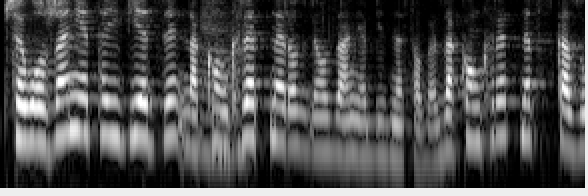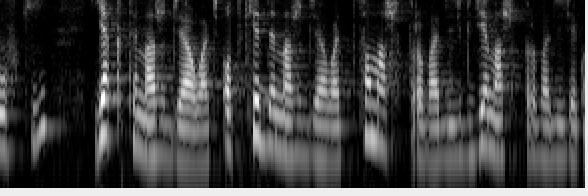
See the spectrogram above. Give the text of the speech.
przełożenie tej wiedzy Mm. na konkretne rozwiązania biznesowe, za konkretne wskazówki, jak ty masz działać, od kiedy masz działać, co masz wprowadzić, gdzie masz wprowadzić. jak-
